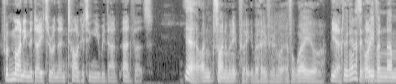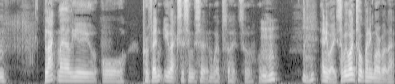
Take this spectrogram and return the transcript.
from mining the data and then targeting you with ad- adverts. Yeah, and trying to manipulate your behaviour in whatever way, or Yeah. doing anything, or Yeah. even um, blackmail you or prevent you accessing certain websites or whatever. hmm Anyway, so we won't talk any more about that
